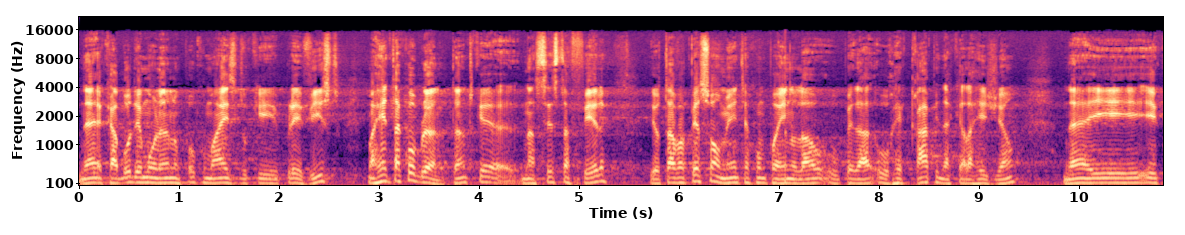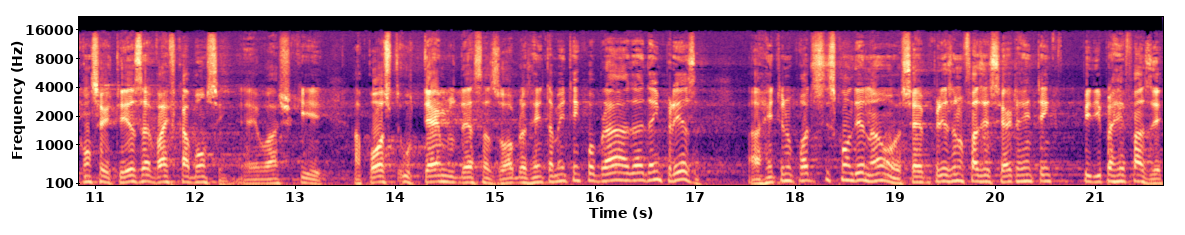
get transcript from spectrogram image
né, acabou demorando um pouco mais do que previsto, mas a gente está cobrando. Tanto que na sexta-feira eu estava pessoalmente acompanhando lá o, o, o recap daquela região né? E, e, com certeza vai ficar bom sim. É, eu acho que após o término dessas obras a gente também tem que cobrar da, da, empresa. A gente não pode se esconder não. Se a empresa não fazer certo a gente tem que pedir para refazer.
